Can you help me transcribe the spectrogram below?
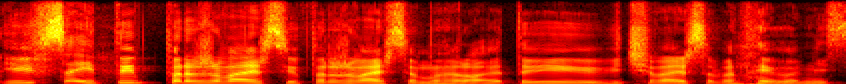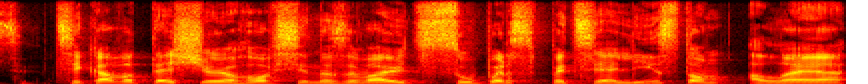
І все, і ти переживаєш і переживаєш цьому герою. Ти відчуваєш себе на його місці. Цікаво те, що його всі називають суперспеціалістом, але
